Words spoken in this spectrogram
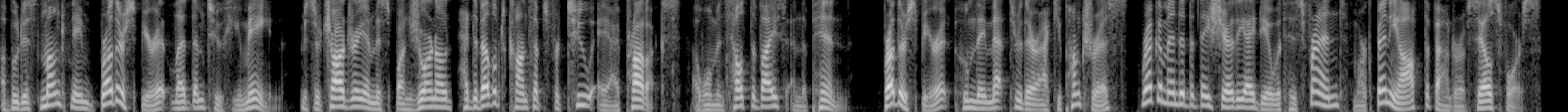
A Buddhist monk named Brother Spirit led them to Humane. Mr. Chaudhri and Ms. Bongiorno had developed concepts for two AI products a woman's health device and the pin. Brother Spirit, whom they met through their acupuncturist, recommended that they share the idea with his friend, Marc Benioff, the founder of Salesforce.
